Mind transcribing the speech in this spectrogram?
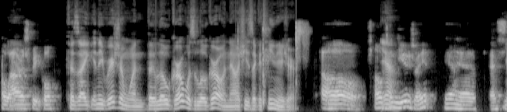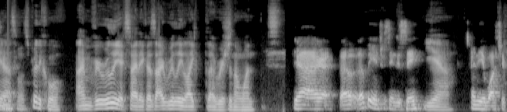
Oh wow, Yeah. that's pretty cool. Because like in the original one, the little girl was a little girl, and now she's like a teenager. Oh, oh, Yeah. 10 years, right? Yeah, yeah. That's, Yeah, so it's pretty cool. I'm really excited because I really like the original one. yeah. That, that'd be interesting to see. Yeah. I need to watch it.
